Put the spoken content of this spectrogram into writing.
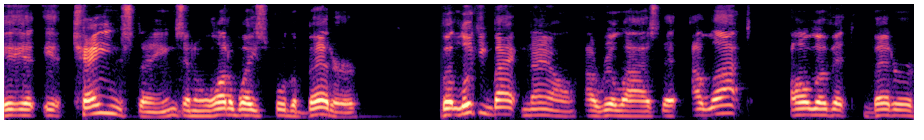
It, it changed things in a lot of ways for the better. But looking back now, I realize that I liked all of it better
